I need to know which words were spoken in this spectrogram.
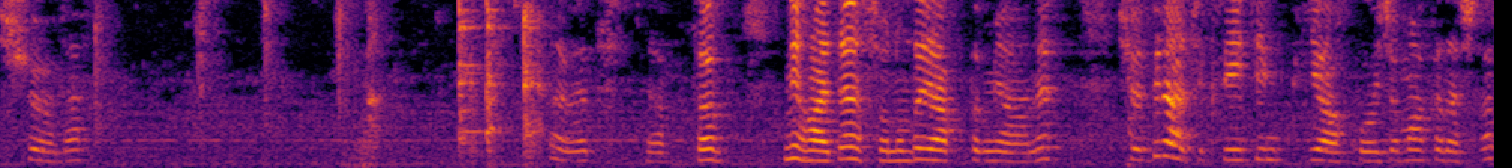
Şöyle. Evet yaktım. Nihayet en sonunda yaktım yani. Şöyle birazcık zeytinyağı koyacağım arkadaşlar.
